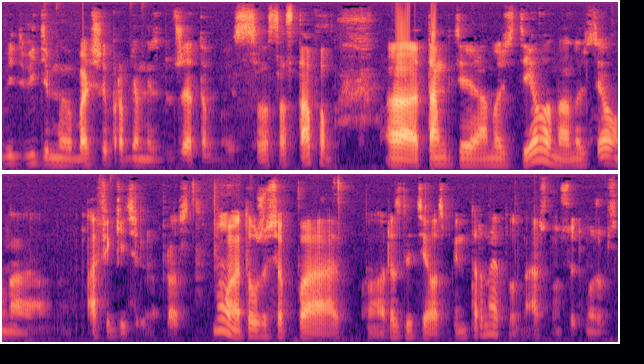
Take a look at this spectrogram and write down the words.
видимо, большие проблемы с бюджетом и с составом, э, там, где оно сделано, оно сделано офигительно просто. Ну, это уже все по разлетелось по интернету, знаешь, ну, что это может,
